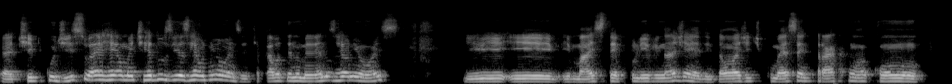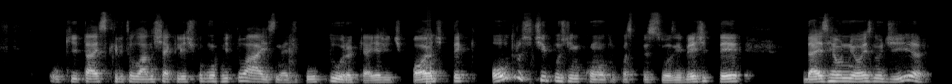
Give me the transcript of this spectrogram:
é, típico disso é realmente reduzir as reuniões. A gente acaba tendo menos reuniões e, e, e mais tempo livre na agenda. Então, a gente começa a entrar com, com o que está escrito lá no checklist como rituais, né, de cultura, que aí a gente pode ter outros tipos de encontro com as pessoas, em vez de ter 10 reuniões no dia,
